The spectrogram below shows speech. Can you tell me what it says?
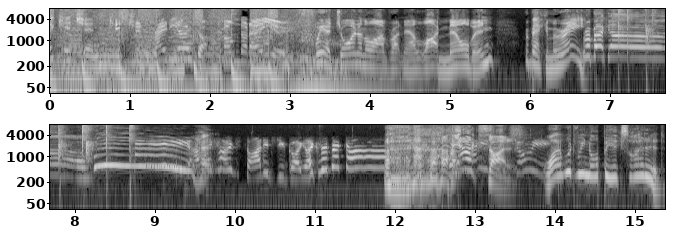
The Kitchen. kitchenradio.com.au. We are joined on the line right now, live from Melbourne, Rebecca Marie. Rebecca! I like how excited you got. You're like, Rebecca! we are excited. Why would we not be excited?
